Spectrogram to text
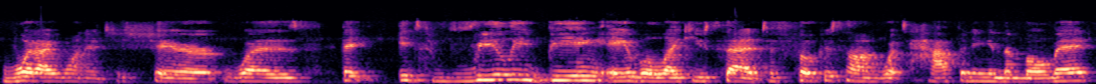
what I wanted to share was that it's really being able, like you said, to focus on what's happening in the moment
